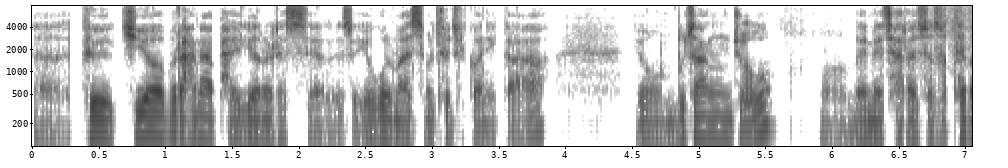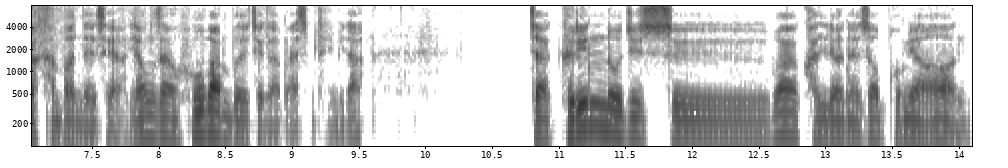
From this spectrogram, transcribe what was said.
어, 그 기업을 하나 발견을 했어요. 그래서 요걸 말씀을 드릴 거니까 요 무상주 어, 매매 잘하셔서 대박 한번 내세요. 영상 후반부에 제가 말씀드립니다. 자, 그린 로지스와 관련해서 보면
